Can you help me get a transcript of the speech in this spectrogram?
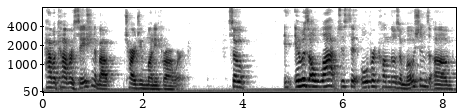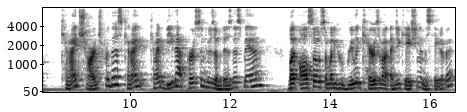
have a conversation about charging money for our work. So it, it was a lot just to overcome those emotions of can I charge for this? Can I can I be that person who's a businessman but also somebody who really cares about education and the state of it?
